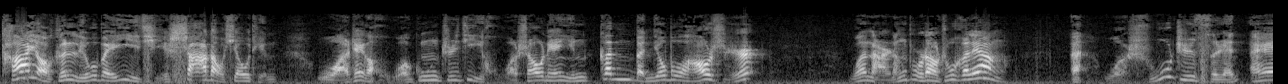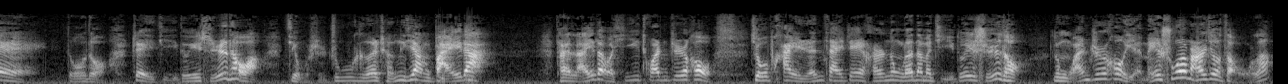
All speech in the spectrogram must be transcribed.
他要跟刘备一起杀到萧亭，我这个火攻之计，火烧连营根本就不好使。我哪能不知道诸葛亮啊？哎，我熟知此人。哎。”都督，这几堆石头啊，就是诸葛丞相摆的。他来到西川之后，就派人在这儿弄了那么几堆石头，弄完之后也没说完就走了。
